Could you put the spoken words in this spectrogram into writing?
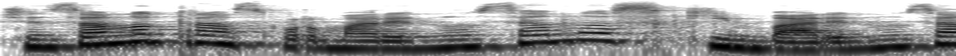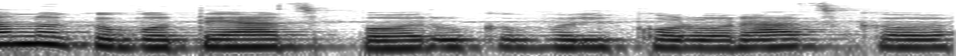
Ce înseamnă transformare? Nu înseamnă schimbare, nu înseamnă că vă tăiați părul, că vă colorați, că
